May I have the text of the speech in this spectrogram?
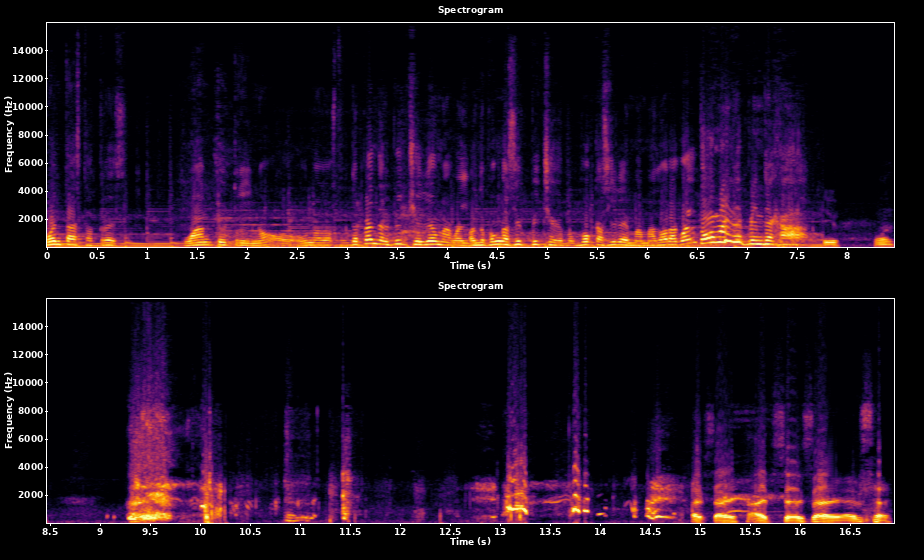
cuenta hasta tres. One, two, three, ¿no? O uno, dos, tres. Depende del pinche idioma, güey. Cuando ponga así pinche boca así de mamadora, güey. ¡Tómale, pendeja! Two, one. I'm sorry. I'm so sorry. I'm sorry.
